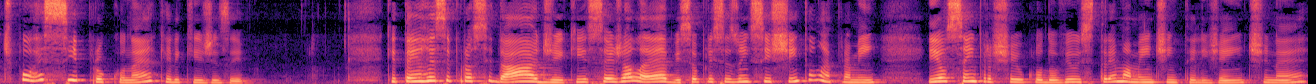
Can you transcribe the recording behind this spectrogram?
tipo, recíproco, né? Que ele quis dizer. Que tenha reciprocidade, que seja leve. Se eu preciso insistir, então não é para mim. E eu sempre achei o Clodovil extremamente inteligente, né?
